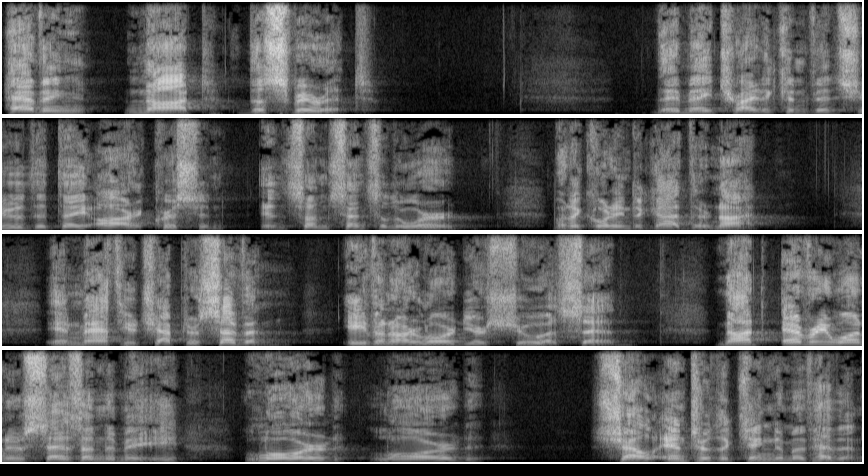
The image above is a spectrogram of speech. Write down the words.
having not the Spirit. They may try to convince you that they are Christian in some sense of the word, but according to God, they're not. In Matthew chapter 7, even our Lord Yeshua said, not everyone who says unto me, Lord, Lord, shall enter the kingdom of heaven,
